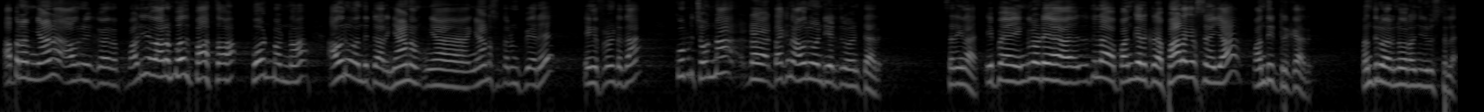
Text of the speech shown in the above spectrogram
அப்புறம் ஞான அவருக்கு வழியில் வரும்போது பார்த்தோம் ஃபோன் பண்ணோம். அவரும் வந்துட்டார். ஞானம் ஞா- ஞானசுந்தரன் பேர் எங்கள் ஃப்ரெண்டு தான். கூப்பிட்டு சொன்னால் டக்குன்னு அவரும் வண்டி எடுத்துகிட்டு வந்துட்டார். சரிங்களா? இப்போ எங்களுடைய இதில் பங்கெடுக்கிற பாலகிருஷ்ணன் ஐயா வந்துட்டு வந்துடுவார் வந்துருவார் இன்னொரு அஞ்சு நிமிஷத்தில்.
